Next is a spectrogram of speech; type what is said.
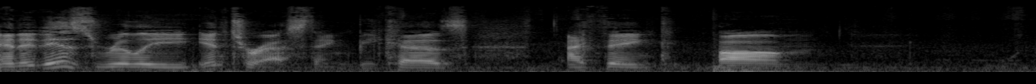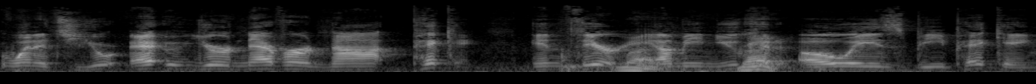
and it is really interesting because I think um, when it's your eh, you're never not picking in theory. Right. I mean, you Right. could always be picking,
